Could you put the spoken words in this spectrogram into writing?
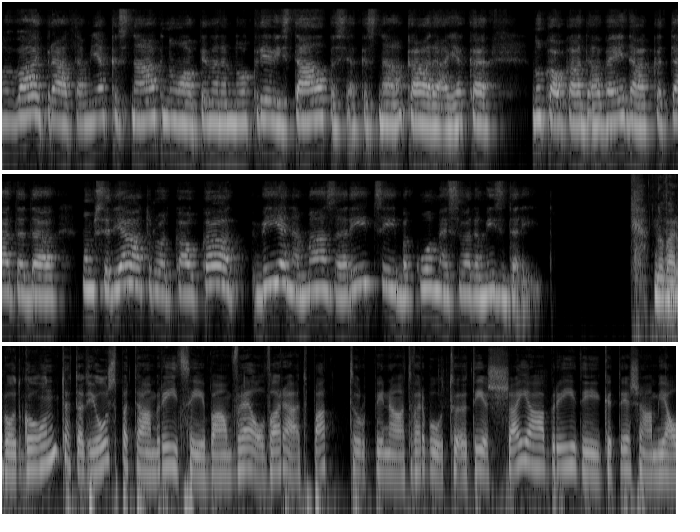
vājprātam, ja kas nāk no, piemēram, no Krievijas telpas, ja kas nāk ārā, ja ka nu, kaut kādā veidā, ka tā tad mums ir jāatrod kaut kāda viena maza rīcība, ko mēs varam izdarīt. Nu, varbūt Gunta, tad jūs par tām rīcībām vēl varētu paturpināt, varbūt tieši šajā brīdī, kad tiešām jau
